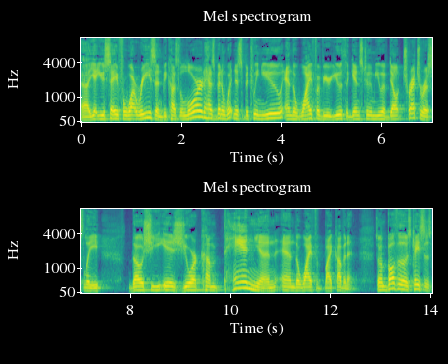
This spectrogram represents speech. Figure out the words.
uh, yet you say, For what reason? Because the Lord has been a witness between you and the wife of your youth against whom you have dealt treacherously, though she is your companion and the wife of, by covenant. So in both of those cases,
